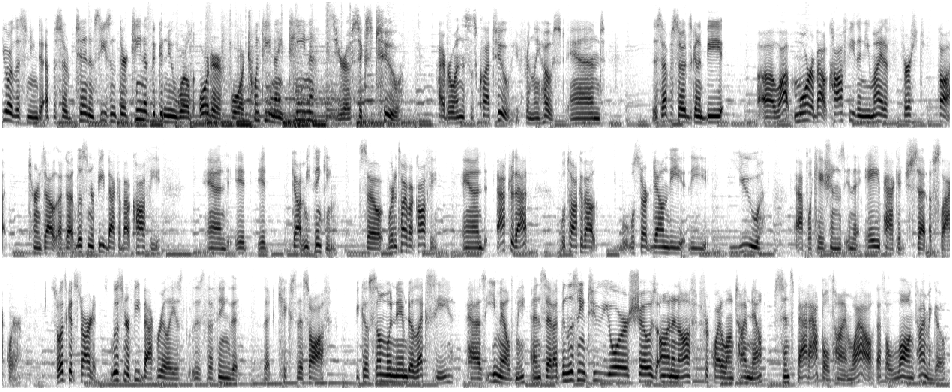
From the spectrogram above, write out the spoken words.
You're listening to episode 10 of season 13 of the GNU World Order for 2019 062. Hi everyone, this is Klaatu, your friendly host, and this episode is going to be a lot more about coffee than you might have first thought. Turns out I've got listener feedback about coffee, and it it got me thinking. So we're going to talk about coffee, and after that, we'll talk about we'll start down the the U applications in the A package set of Slackware. So let's get started. Listener feedback really is is the thing that that kicks this off because someone named Alexi has emailed me and said, I've been listening to your shows on and off for quite a long time now, since Bad Apple time. Wow, that's a long time ago.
